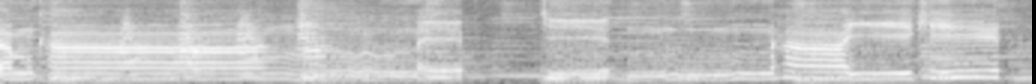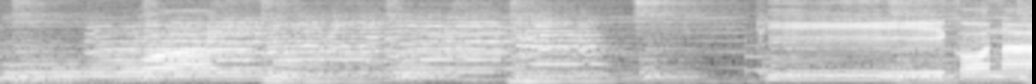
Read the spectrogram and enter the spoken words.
นำค้างเหน็บจิตให้คิดห่วง พี่ก็หนา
